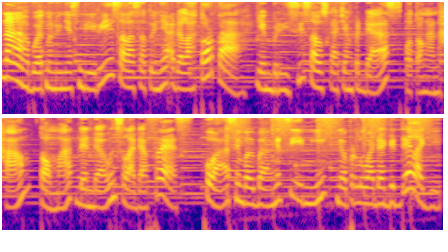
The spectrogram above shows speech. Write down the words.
Nah, buat menunya sendiri, salah satunya adalah torta yang berisi saus kacang pedas, potongan ham, tomat, dan daun selada fresh. Wah, simpel banget sih ini, nggak perlu wadah gede lagi.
